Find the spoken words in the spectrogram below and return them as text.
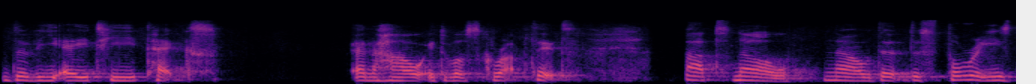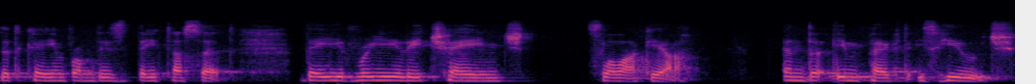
the VAT tax and how it was corrupted. But no, no, the, the stories that came from this data set, they really changed Slovakia. And the impact is huge.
